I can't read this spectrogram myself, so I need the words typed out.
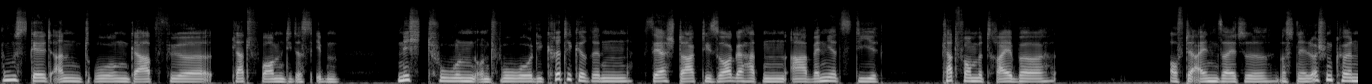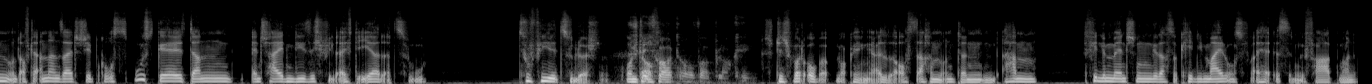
Bußgeldandrohungen gab für Plattformen, die das eben nicht tun und wo die Kritikerinnen sehr stark die Sorge hatten, ah, wenn jetzt die Plattformbetreiber auf der einen Seite was schnell löschen können und auf der anderen Seite steht großes Bußgeld, dann entscheiden die sich vielleicht eher dazu, zu viel zu löschen. Und Stichwort auch, Overblocking. Stichwort Overblocking, also auch Sachen. Und dann haben viele Menschen gedacht, okay, die Meinungsfreiheit ist in Gefahr, man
